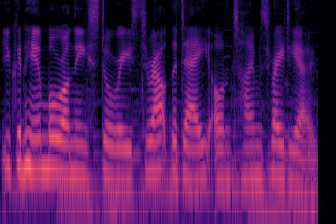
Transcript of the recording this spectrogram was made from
You can hear more on these stories throughout the day on Times Radio.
